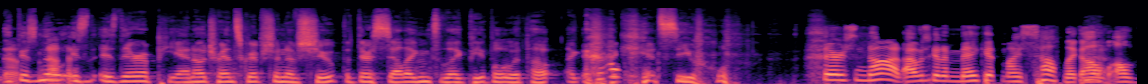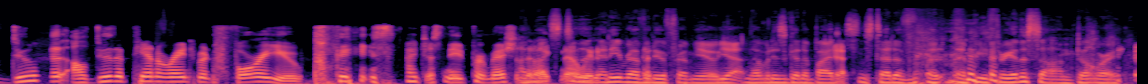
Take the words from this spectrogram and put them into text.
no there's no nothing. is is there a piano transcription of Shoop that they're selling to like people with how, like I can't see There's not. I was going to make it myself. Like Yeah. I'll I'll do the I'll do the piano arrangement for you, please. I just need permission. I'm They're not like, no, stealing we any revenue from you. Yeah, nobody's going to buy this instead of an MP3 of the song. Don't worry.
